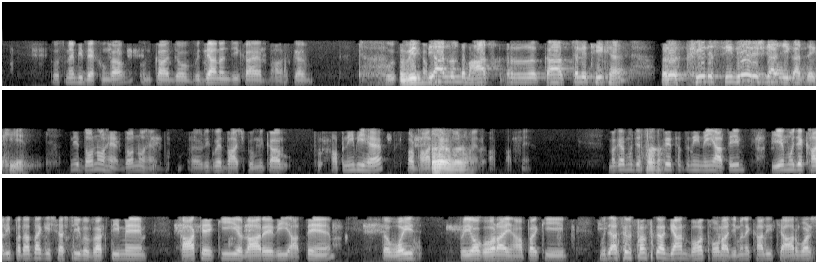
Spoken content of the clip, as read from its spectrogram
तो उसमें भी देखूँगा उनका जो विद्यानंद जी का है भास्कर। विद्यानंद भास्कर का चलिए ठीक है फिर सीधे ऋषिजान जी का देखिए। नहीं दोनों हैं दोनों हैं। ऋग्वेद भाष भूमिका अपनी भी है और हाँ, हाँ। दोनों है। में। मगर मुझे हाँ। संस्कृत इतनी नहीं आती। ये मुझे खाली पता था कि षष्ठी विभक्ति में काके की रारे री आते हैं। तो वही प्रयोग हो रहा है यहाँ पर कि मुझे असल में संस्कृत ज्ञान बहुत थोड़ा जी। मैंने खाली चार वर्ष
